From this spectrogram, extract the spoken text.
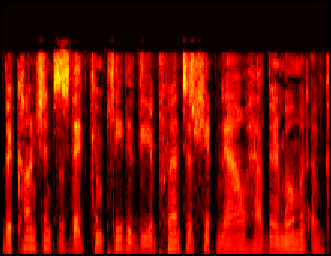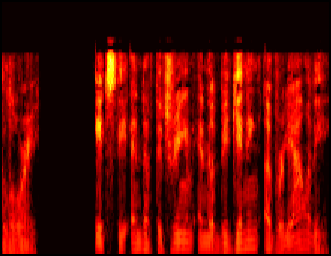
The consciences that completed the apprenticeship now have their moment of glory. It's the end of the dream and the beginning of reality.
